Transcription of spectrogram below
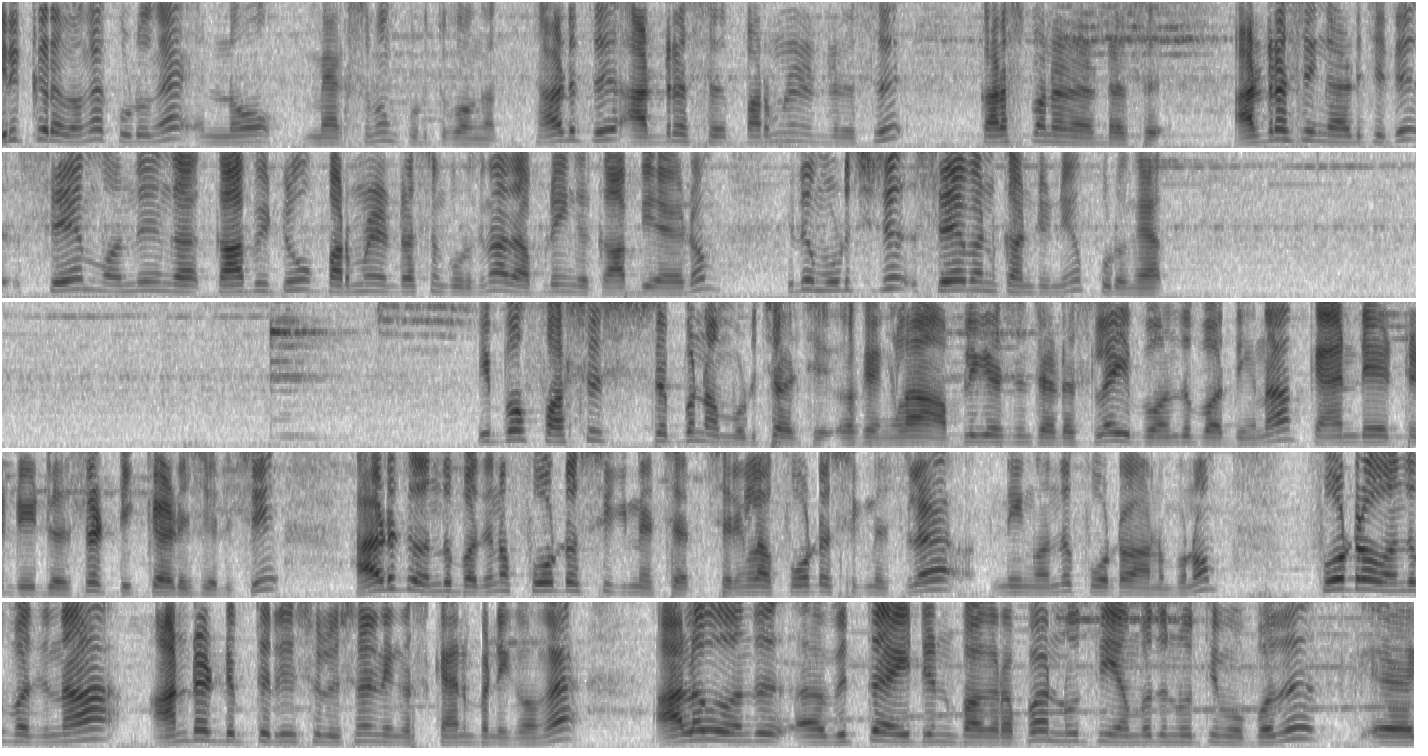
இருக்கிறவங்க கொடுங்க. நோ மேக்ஸிமம் கொடுத்துக்கோங்க. அடுத்து address permanent address correspondent address address இங்கே அடிச்சுட்டு சேம் வந்து இங்கே காப்பி டூ பர்மனெண்ட் அட்ரஸும் கொடுத்தீங்கன்னா அது அப்படியே இங்கே காப்பி ஆகிடும் இது முடிச்சுட்டு சேவ் அண்ட் கண்டினியூ கொடுங்க. இப்போ ஃபஸ்ட்டு ஸ்டெப்பு நான் முடிச்சாச்சு. ஓகேங்களா அப்ளிகேஷன் ஸ்டேட்டஸில் இப்போ வந்து பார்த்தீங்கன்னா கேண்டிடேட் டீட்டெயில்ஸில் டிக் அடிச்சிடுச்சு அடுத்து வந்து பார்த்தீங்கன்னா ஃபோட்டோ சிக்னேச்சர் சரிங்களா? ஃபோட்டோ சிக்னேச்சரில் நீங்கள் வந்து ஃபோட்டோ அனுப்பணும். ஃபோட்டோ வந்து பார்த்தீங்கன்னா அண்டர் டெப்த் ரீசொல்யூஷனில் நீங்கள் ஸ்கேன் பண்ணிக்கோங்க. அளவு வந்து வித் ஐட்டுன்னு பார்க்குறப்ப நூற்றி ஐம்பது நூற்றி முப்பது.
